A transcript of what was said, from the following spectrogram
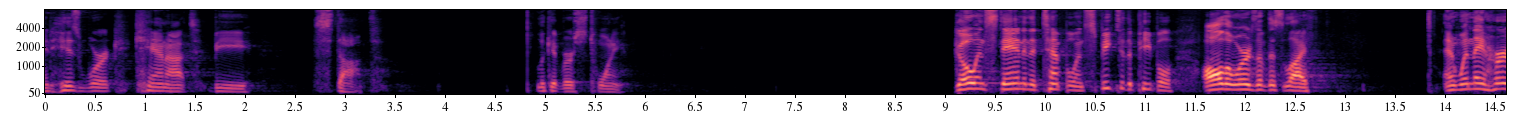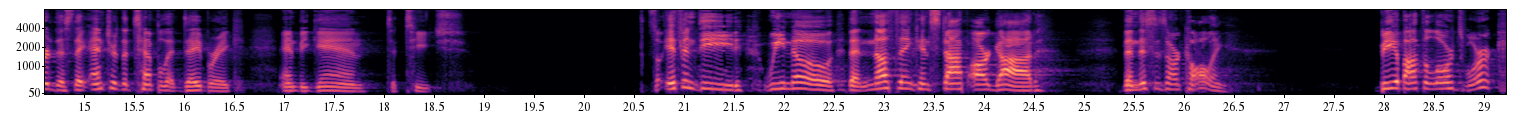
and His work cannot be stopped. Look at verse 20. Go and stand in the temple and speak to the people all the words of this life. And when they heard this, they entered the temple at daybreak and began to teach. So, if indeed we know that nothing can stop our God, then this is our calling. Be about the Lord's work.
